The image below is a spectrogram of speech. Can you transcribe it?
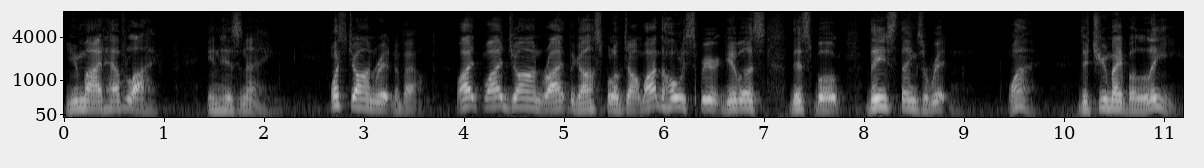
you might have life in His name. What's John written about? Why, why John write the Gospel of John? Why did the Holy Spirit give us this book? These things are written. Why? That you may believe,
